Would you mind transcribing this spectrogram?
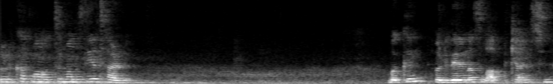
ölü katman attırmanız yeterli. Bakın ölüleri nasıl attı kendisini.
